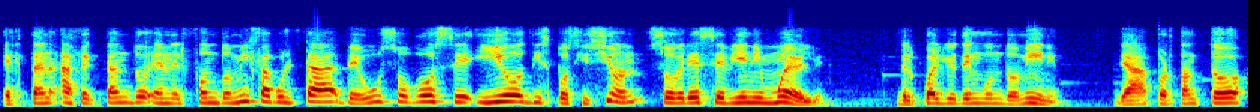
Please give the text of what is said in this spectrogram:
Están afectando en el fondo mi facultad de uso, goce y o disposición sobre ese bien inmueble, del cual yo tengo un dominio. ¿ya? Por tanto,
